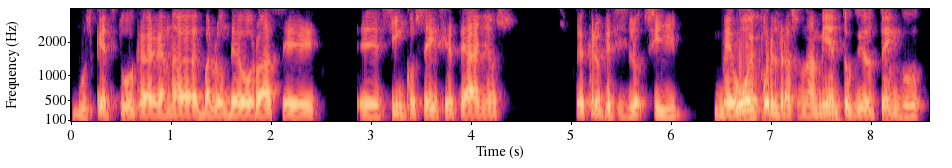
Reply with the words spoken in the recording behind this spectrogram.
Busquets tuvo que haber ganado el balón de oro hace 5, 6, 7 años. Entonces creo que si, si me voy por el razonamiento que yo tengo,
